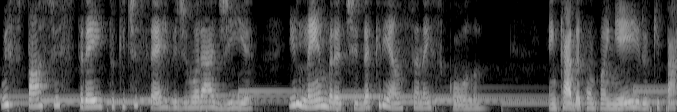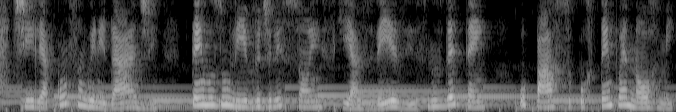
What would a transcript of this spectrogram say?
o espaço estreito que te serve de moradia e lembra-te da criança na escola. Em cada companheiro que partilha a consanguinidade, temos um livro de lições que às vezes nos detém o passo por tempo enorme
